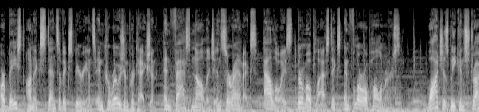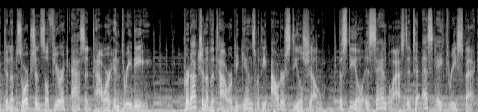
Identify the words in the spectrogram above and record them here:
are based on extensive experience in corrosion protection and vast knowledge in ceramics, alloys, thermoplastics, and fluoropolymers. Watch as we construct an absorption sulfuric acid tower in 3D. Production of the tower begins with the outer steel shell, the steel is sandblasted to SA3 spec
